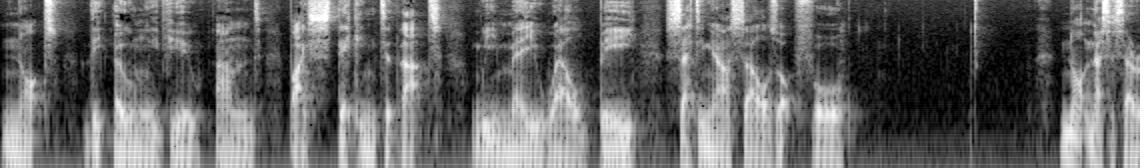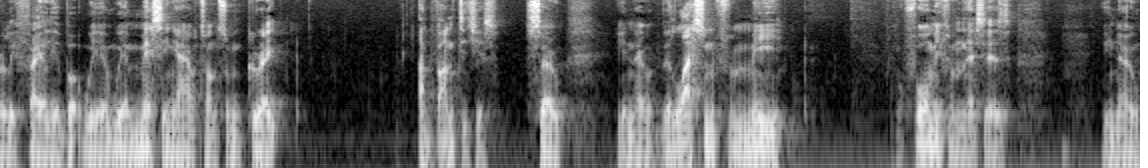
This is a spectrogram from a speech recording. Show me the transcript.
not the only view. And by sticking to that, we may well be setting ourselves up for not necessarily failure, but we're we're missing out on some great advantages. So, you know, the lesson for me for me from this is, you know,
